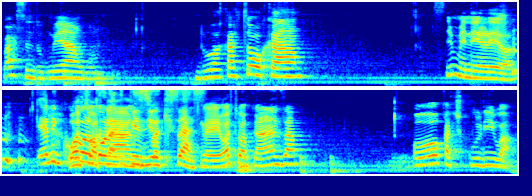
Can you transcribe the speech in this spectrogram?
Basi ndugu yangu ndo wakatoka. Sijui umenielewa. Yaani Watu kisasa. Eh, watu wakaanza oh, kachukuliwa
